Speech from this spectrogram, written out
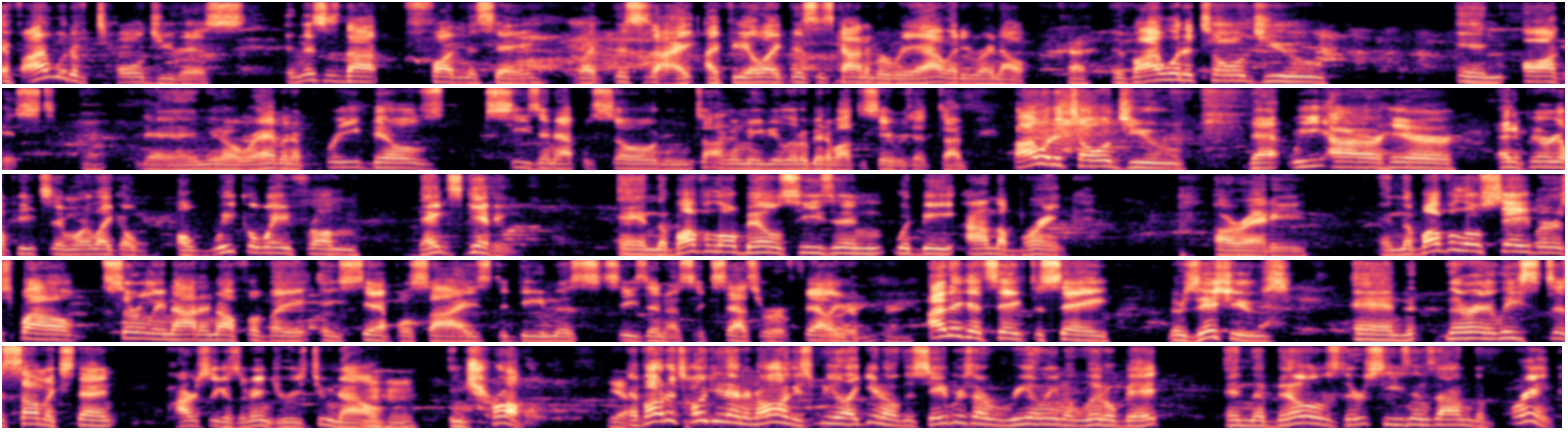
If I would have told you this, and this is not fun to say, but this is I, I feel like this is kind of a reality right now. Okay. If I would have told you in August, Yeah. then you know, we're having a pre-Bills season episode and talking maybe a little bit about the Sabres at the time. If I would have told you that we are here at Imperial Pizza and we're like a, a week away from Thanksgiving and the Buffalo Bills season would be on the brink already. And the Buffalo Sabres, while certainly not enough of a, a sample size to deem this season a success or a failure, Right, right. I think it's safe to say there's issues, and they're at least to some extent, partially because of injuries too now, Mhm. in trouble. Yeah. If I would have told you that in August, be like, you know, the Sabres are reeling a little bit, and the Bills, their season's on the brink.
